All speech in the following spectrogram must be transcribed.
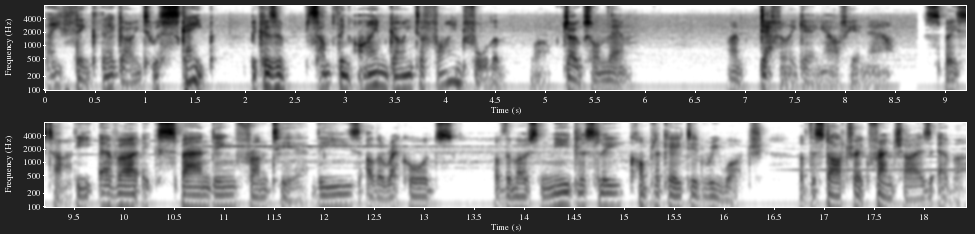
They think they're going to escape because of something I'm going to find for them. Well, joke's on them. I'm definitely getting out of here now. Space time, the ever expanding frontier. These are the records of the most needlessly complicated rewatch of the Star Trek franchise ever.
